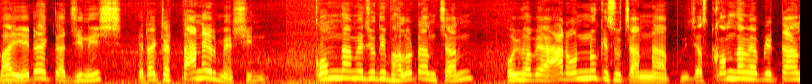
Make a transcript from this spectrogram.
ভাই, এটা একটা জিনিস, এটা একটা টানের মেশিন কম দামে যদি ভালো টান চান, ওইভাবে আর অন্য কিছু চান না আপনি জাস্ট কম দামে আপনি টান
